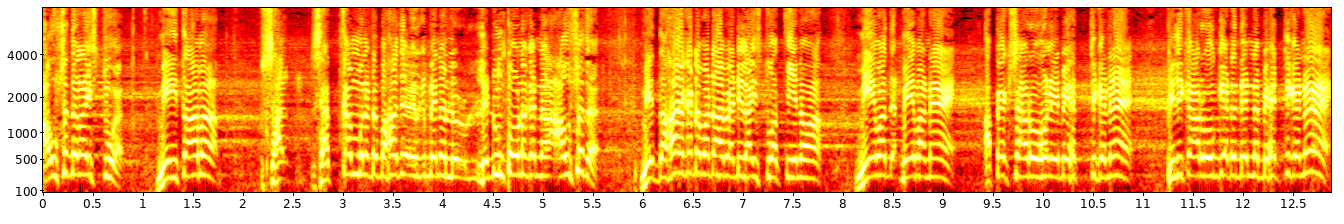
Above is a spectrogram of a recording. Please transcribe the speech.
ඖෂධ ලයිස්තුව මේ ඉතාම සැත්කම්වලට භාජ වෙන ලෙඩුන්ට ඕන කරන ඖෂධ. මේ දහයකට වඩා වැඩි ලයිස්තුවක් තියෙනවා. මේවා නෑ. අපේක්ෂාරෝහණය බෙහෙත්තික නෑ. පිළිකාරෝගයට දෙන්න බෙහෙත්තික නෑ.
